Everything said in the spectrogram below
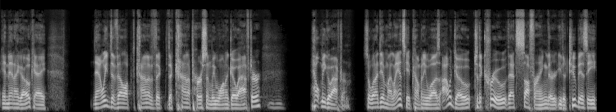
And then I go, okay, now we've developed kind of the, the kind of person we want to go after. Mm-hmm. Help me go after them. So what I did with my landscape company was I would go to the crew that's suffering. They're either too busy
